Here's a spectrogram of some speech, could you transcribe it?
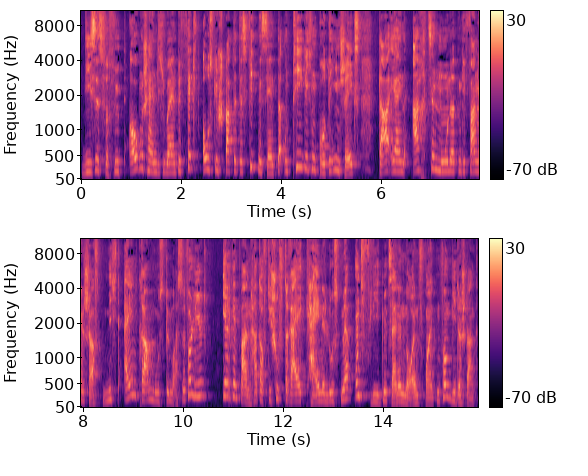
Dieses verfügt augenscheinlich über ein perfekt ausgestattetes Fitnesscenter und täglichen Proteinshakes, da er in 18 Monaten Gefangenschaft nicht ein Gramm Muskelmasse verliert. Irgendwann hat auf die Schufterei keine Lust mehr und flieht mit seinen neuen Freunden vom Widerstand.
